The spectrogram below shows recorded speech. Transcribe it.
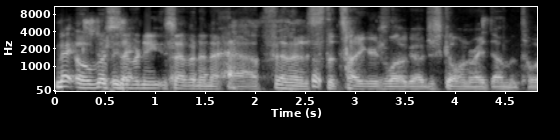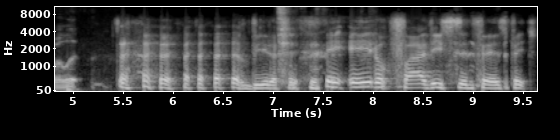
Next Over up is 77 and a half, and then it's the Tigers logo just going right down the toilet. Beautiful. Eight- 805 Eastern first pitch.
